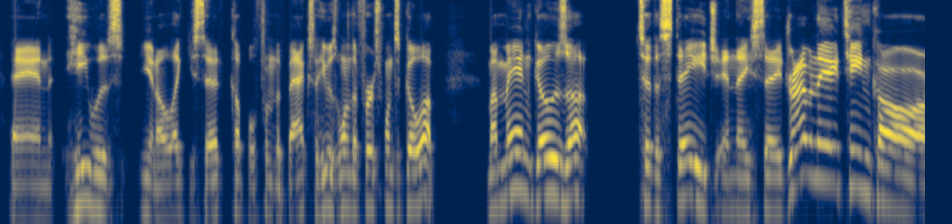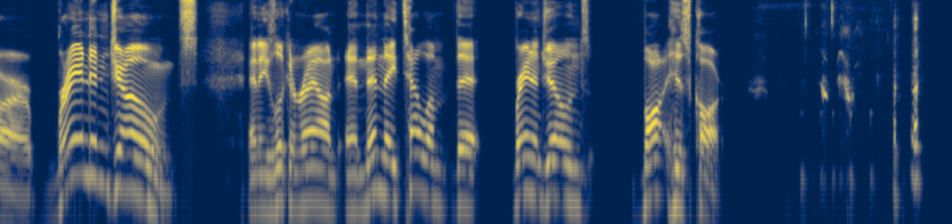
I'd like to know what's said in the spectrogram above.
And he was, you know, like you said, a couple from the back. So he was one of the first ones to go up. My man goes up to the stage and they say, driving the 18 car, Brandon Jones. And he's looking around. And then they tell him that Brandon Jones bought his car.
